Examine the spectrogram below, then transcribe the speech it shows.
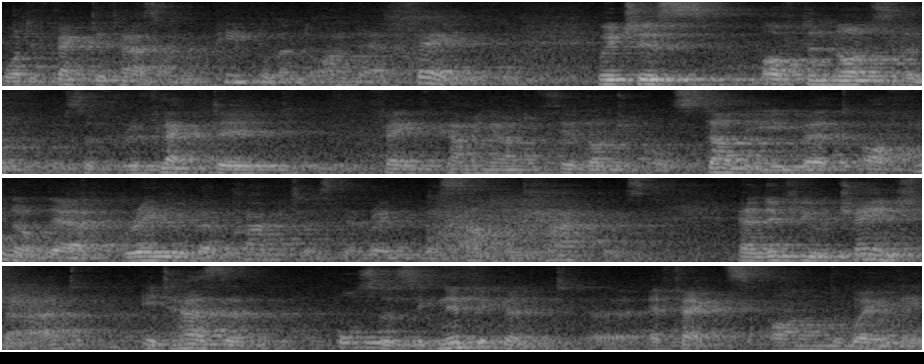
what effect it has on the people and on their faith, which is often not sort of, sort of reflected faith coming out of theological study, but of you know their regular practice, their regular Sunday practice. And if you change that, it has a, also significant uh, effects on the way they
